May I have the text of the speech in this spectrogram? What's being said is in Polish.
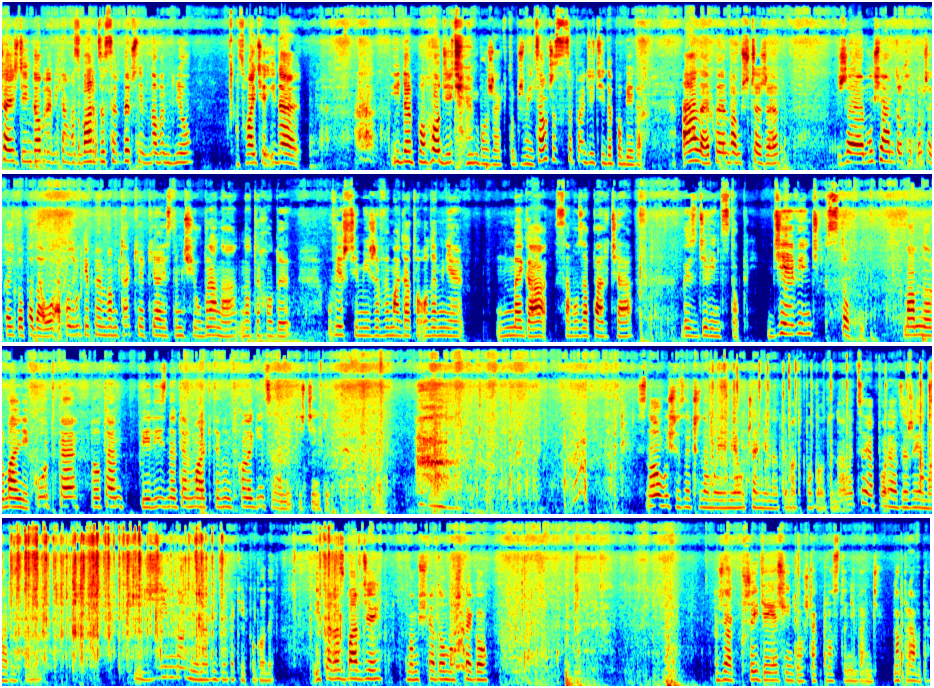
Cześć, dzień dobry, witam Was bardzo serdecznie w nowym dniu. Słuchajcie, idę, idę pochodzić, Boże, jak to brzmi, cały czas chcę powiedzieć, idę pobiegać, ale powiem Wam szczerze, że musiałam trochę poczekać, bo padało, a po drugie powiem Wam tak, jak ja jestem dzisiaj ubrana na te chody, uwierzcie mi, że wymaga to ode mnie mega samozaparcia, bo jest 9 stopni. 9 stopni. Mam normalnie kurtkę, to ten, bieliznę termoaktywną, tylko leginsy mam jakieś cienkie. Znowu się zaczyna moje miauczenie na temat pogody, no ale co ja poradzę, że ja marznę. Zimno, nienawidzę takiej pogody. I coraz bardziej mam świadomość tego, że jak przyjdzie jesień, to już tak prosto nie będzie. Naprawdę.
